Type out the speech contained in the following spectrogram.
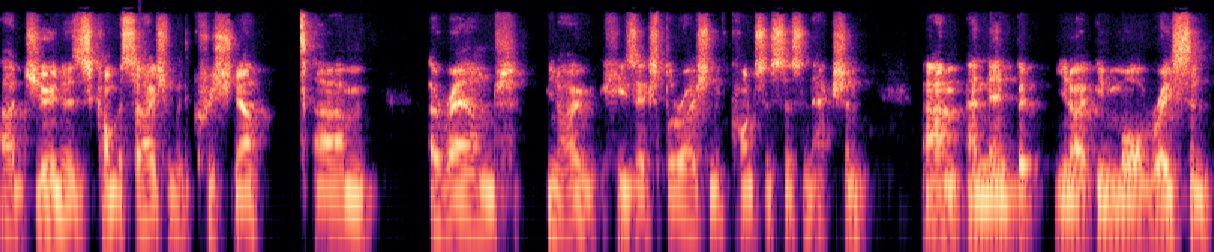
Arjuna's conversation with Krishna um, around, you know, his exploration of consciousness and action. Um, and then, but you know, in more recent,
